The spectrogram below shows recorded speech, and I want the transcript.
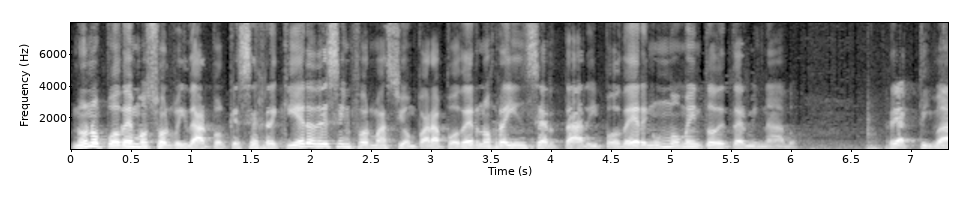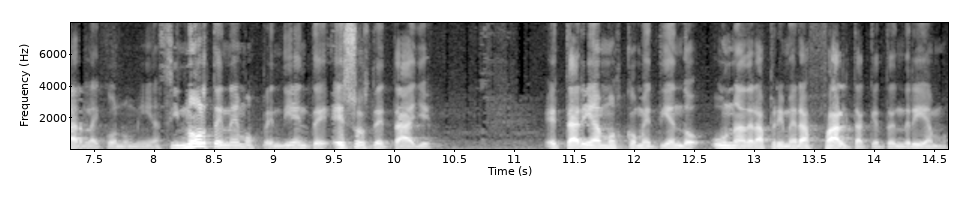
No nos podemos olvidar porque se requiere de esa información para podernos reinsertar y poder en un momento determinado reactivar la economía. Si no tenemos pendiente esos detalles, estaríamos cometiendo una de las primeras faltas que tendríamos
